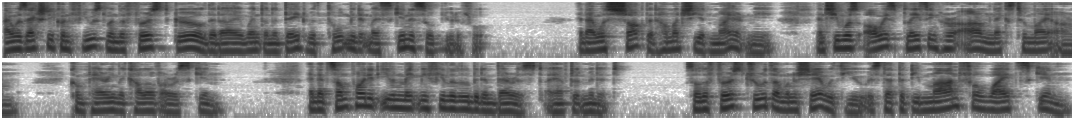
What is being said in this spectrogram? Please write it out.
I was actually confused when the first girl that I went on a date with told me that my skin is so beautiful. And I was shocked at how much she admired me. And she was always placing her arm next to my arm, comparing the color of our skin. And at some point, it even made me feel a little bit embarrassed, I have to admit it. So the first truth I want to share with you is that the demand for white skin,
